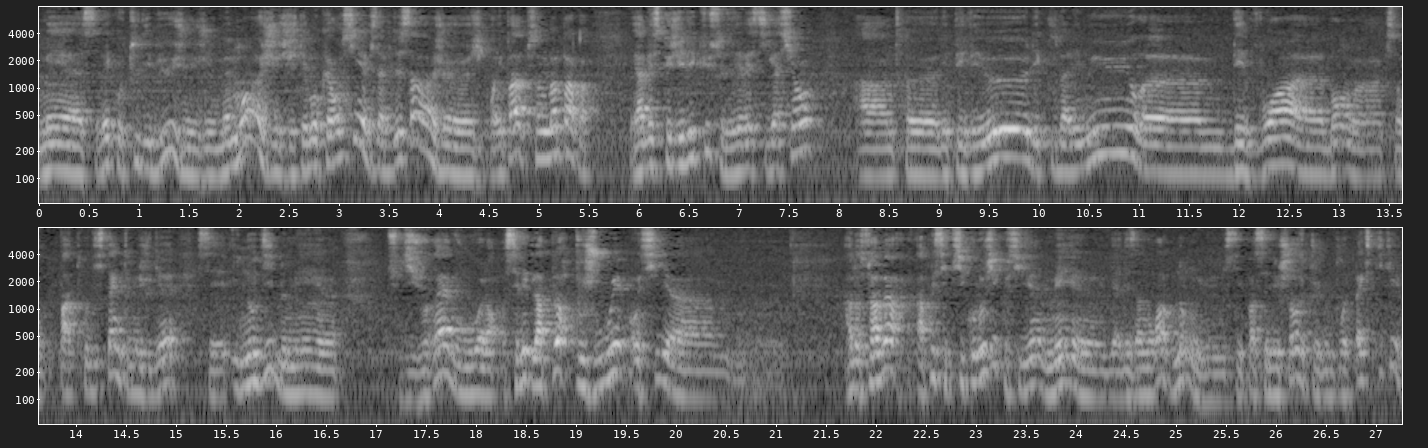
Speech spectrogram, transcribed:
Mais c'est vrai qu'au tout début, même moi, j'étais moqueur aussi hein, vis-à-vis de ça. Je n'y croyais pas, absolument pas. Quoi. Et avec ce que j'ai vécu sur des investigations, entre les PVE, les coups dans les murs, euh, des voix euh, bon, euh, qui sont pas trop distinctes, mais je dirais c'est inaudible, mais euh, tu dis je rêve. Ou alors c'est vrai que la peur peut jouer aussi à notre faveur. Après c'est psychologique aussi, hein, mais euh, il y a des endroits où non, il s'est passé des choses que je ne pourrais pas expliquer.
